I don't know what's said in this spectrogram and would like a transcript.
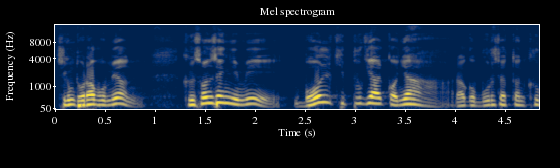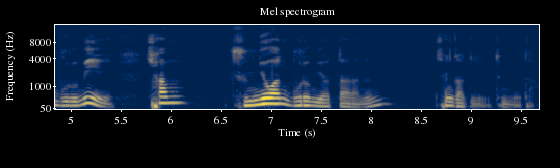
지금 돌아보면 그 선생님이 뭘 기쁘게 할 거냐라고 물으셨던 그 물음이 참 중요한 물음이었다라는 생각이 듭니다.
